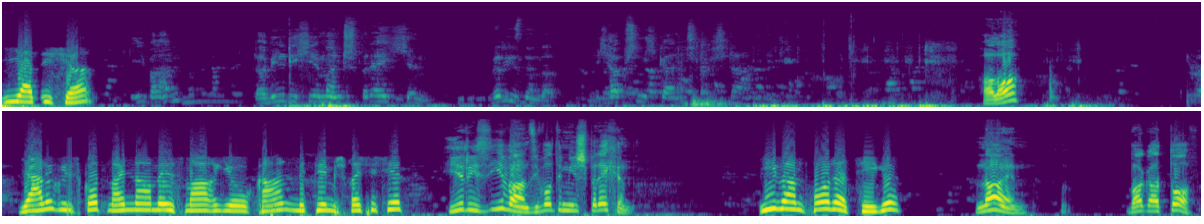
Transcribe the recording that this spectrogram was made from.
Ja, sicher. Da will dich jemand sprechen. Wer ist denn da? Ich hab's nicht ganz verstanden. Hallo? Ja, hallo, grüß Gott, mein Name ist Mario Kahn, mit wem spreche ich jetzt? Hier ist Ivan, Sie wollten mir sprechen. Ivan Vorderziege. Nein. Bagatov.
